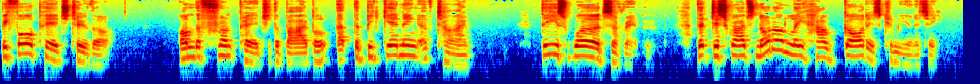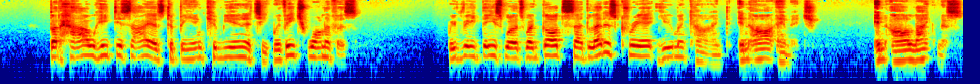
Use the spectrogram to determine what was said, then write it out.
Before page two, though, on the front page of the Bible at the beginning of time, these words are written that describes not only how God is community, but how he desires to be in community with each one of us. We read these words when God said, Let us create humankind in our image, in our likeness.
